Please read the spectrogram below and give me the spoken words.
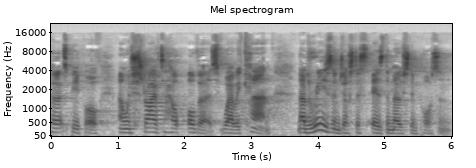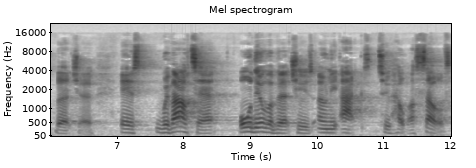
hurts people and we strive to help others where we can. Now, the reason justice is the most important virtue is without it, all the other virtues only act to help ourselves.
